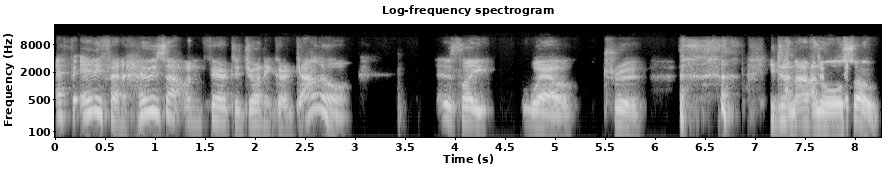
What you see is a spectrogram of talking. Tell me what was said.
if anything, how is that unfair to Johnny Gargano? It's like, well, true. He doesn't and, have and to. also,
